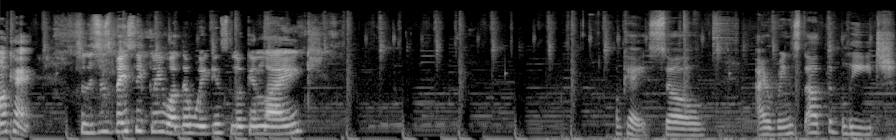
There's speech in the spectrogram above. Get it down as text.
Okay. So this is basically what the wig is looking like. Okay, so I rinsed out the bleach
